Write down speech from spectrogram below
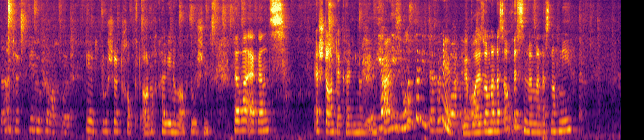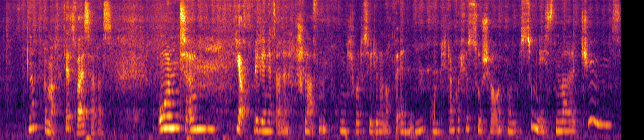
Ne? Die Dusche macht gut. Ja, die Dusche tropft auch noch. Calvino war auch duschen. Da war er ganz erstaunt, der Calvino jedenfalls. Ja, ich wusste nicht, dass man nee. Ja, woher soll man das auch wissen, wenn man das noch nie ne, gemacht hat? Jetzt weiß er das. Und ähm, ja, wir gehen jetzt alle schlafen. Und ich wollte das Video nur noch beenden. Und ich danke euch fürs Zuschauen und bis zum nächsten Mal. Tschüss.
